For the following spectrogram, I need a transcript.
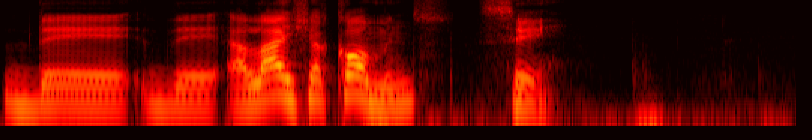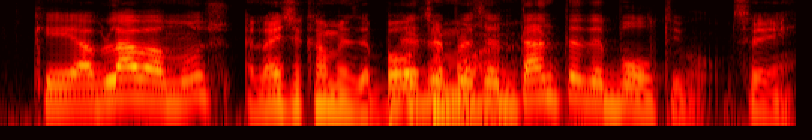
de, de Elijah Cummings, Sí. que hablábamos Elijah Cummings de Baltimore. representante de Baltimore, Sí.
